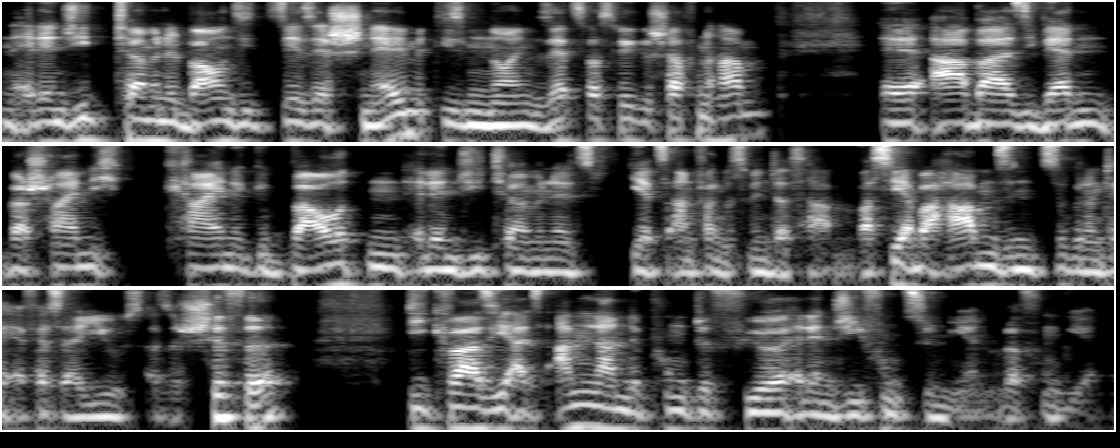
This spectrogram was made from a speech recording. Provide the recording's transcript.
ein LNG-Terminal bauen sie sehr, sehr schnell mit diesem neuen Gesetz, was wir geschaffen haben. Äh, aber sie werden wahrscheinlich keine gebauten LNG-Terminals jetzt Anfang des Winters haben. Was sie aber haben, sind sogenannte FSRUs, also Schiffe, die quasi als Anlandepunkte für LNG funktionieren oder fungieren.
